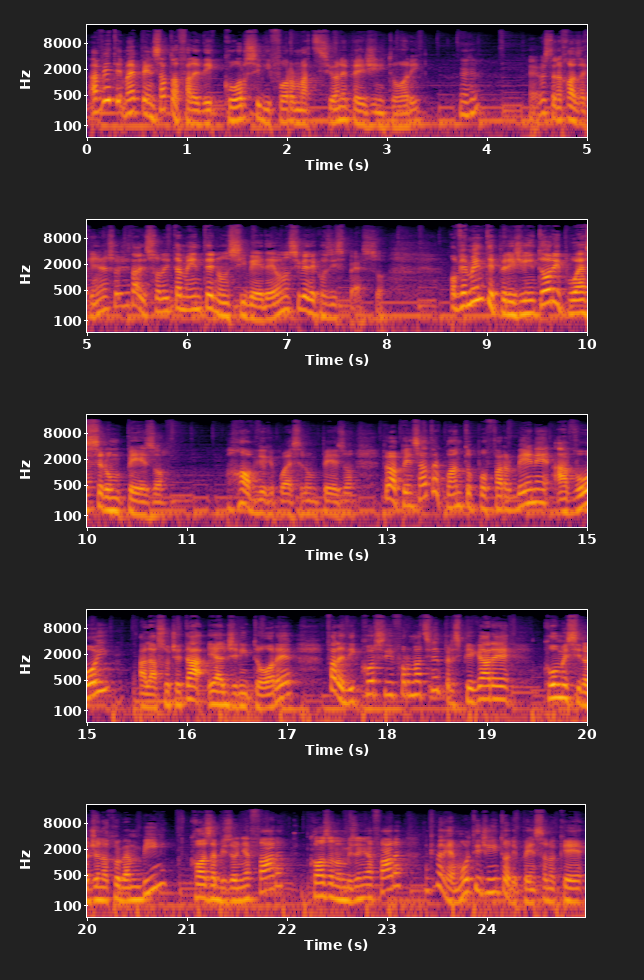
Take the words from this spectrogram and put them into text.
Avete mai pensato a fare dei corsi di formazione per i genitori? Uh-huh. Eh, questa è una cosa che nelle società solitamente non si vede o non si vede così spesso. Ovviamente per i genitori può essere un peso. Ovvio che può essere un peso. Però pensate a quanto può far bene a voi, alla società e al genitore fare dei corsi di formazione per spiegare come si ragiona con i bambini, cosa bisogna fare, cosa non bisogna fare, anche perché molti genitori pensano che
